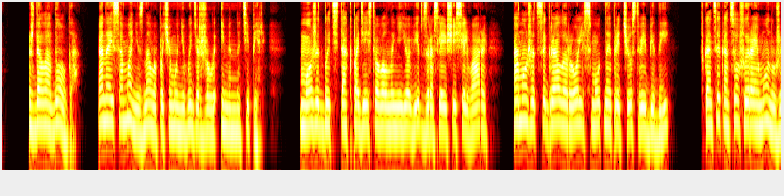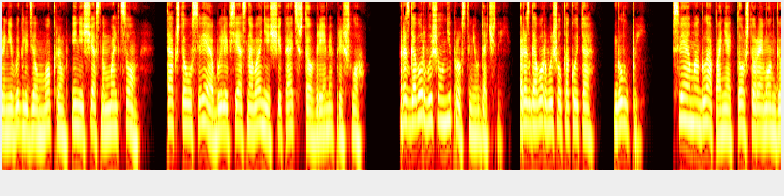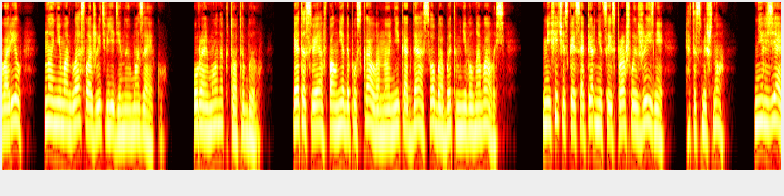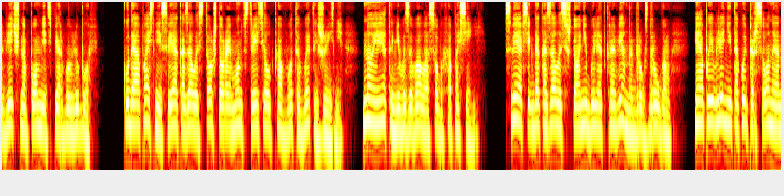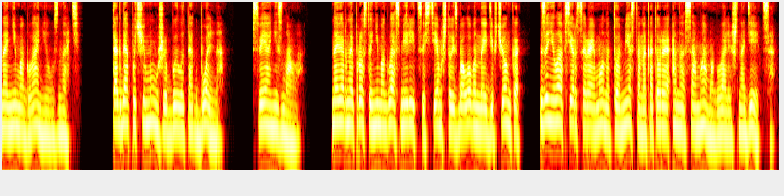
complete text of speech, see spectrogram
Ждала долго. Она и сама не знала, почему не выдержала именно теперь. Может быть, так подействовал на нее вид взрослеющей Сильвары, а может, сыграла роль смутное предчувствие беды. В конце концов, и Раймон уже не выглядел мокрым и несчастным мальцом, так что у Свеа были все основания считать, что время пришло. Разговор вышел не просто неудачный. Разговор вышел какой-то глупый. Свеа могла понять то, что Раймон говорил — но не могла сложить в единую мозаику. У Раймона кто-то был. Это Свея вполне допускала, но никогда особо об этом не волновалась. Мифическая соперница из прошлой жизни — это смешно. Нельзя вечно помнить первую любовь. Куда опаснее Свея оказалось то, что Раймон встретил кого-то в этой жизни, но и это не вызывало особых опасений. Свея всегда казалось, что они были откровенны друг с другом — и о появлении такой персоны она не могла не узнать. Тогда почему же было так больно? Свея не знала. Наверное, просто не могла смириться с тем, что избалованная девчонка заняла в сердце Раймона то место, на которое она сама могла лишь надеяться.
